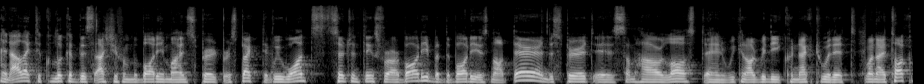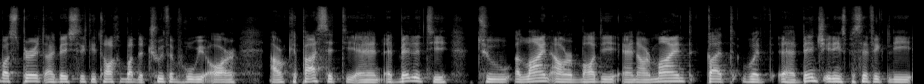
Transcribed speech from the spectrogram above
and I like to look at this actually from a body, mind, spirit perspective. We want certain things for our body, but the body is not there and the spirit is somehow lost and we cannot really connect with it. When I talk about spirit, I basically talk about the truth of who we are, our capacity and ability to align our body and our mind. But with uh, binge eating specifically,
